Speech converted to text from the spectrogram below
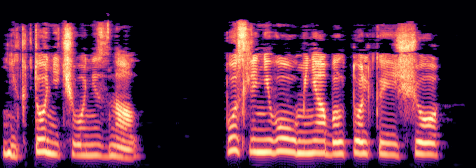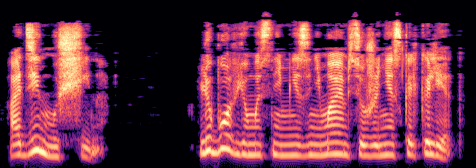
Никто ничего не знал. После него у меня был только еще один мужчина — Любовью мы с ним не занимаемся уже несколько лет,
